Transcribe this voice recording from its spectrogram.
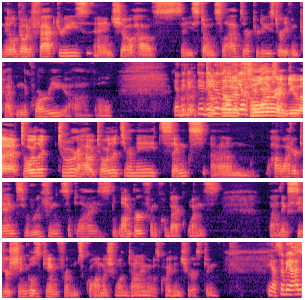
They'll go to factories and show how, say, stone slabs are produced or even cut in the quarry. Uh, they'll yeah, they, to, they, do a go to Kohler and do a toilet tour, how toilets are made, sinks, um, hot water tanks, roofing supplies, lumber from Quebec once. I think cedar shingles came from Squamish one time. It was quite interesting. Yeah, so I mean, I,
